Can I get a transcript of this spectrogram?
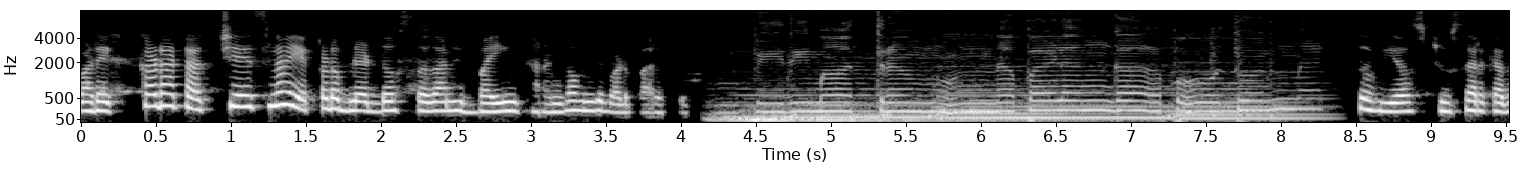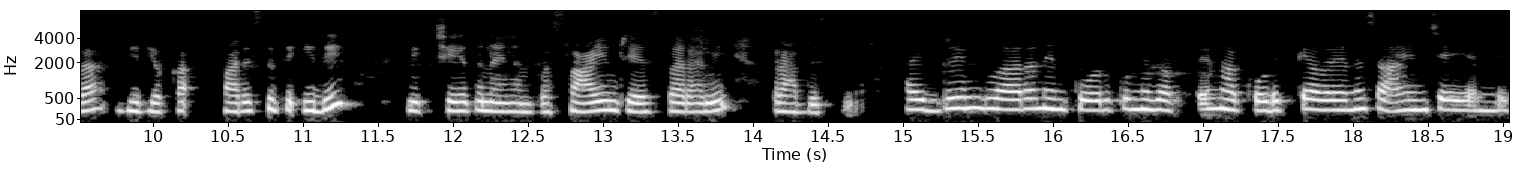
వాడు ఎక్కడ టచ్ చేసినా ఎక్కడ బ్లడ్ వస్తుందా అని భయంకరంగా ఉంది వాడి పరిస్థితి. మాత్రం ఉన్న పళంగా పోతున్నట్టు. సో వ్యూస్ చూసారు కదా వీరి యొక్క పరిస్థితి ఇది. మీకు చేతనైనంత సాయం చేస్తారని ప్రార్థిస్తున్నారు. ఐ డ్రీమ్ ద్వారా నేను కోరుకున్నది ఒకటే నా కొడుక్కి ఎవరైనా సాయం చేయండి.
